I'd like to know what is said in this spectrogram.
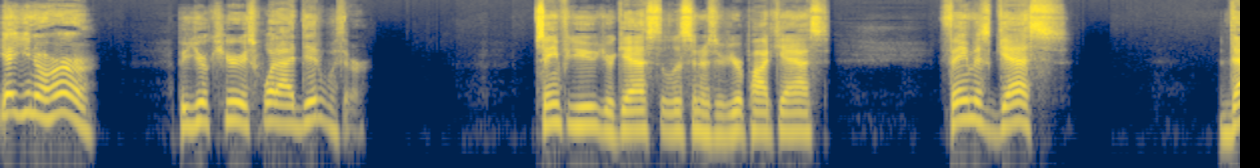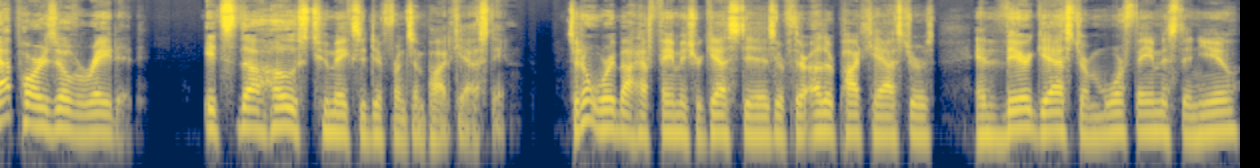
Yeah, you know her, but you're curious what I did with her. Same for you, your guests, the listeners of your podcast. Famous guests, that part is overrated. It's the host who makes a difference in podcasting. So don't worry about how famous your guest is or if there are other podcasters and their guests are more famous than you.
